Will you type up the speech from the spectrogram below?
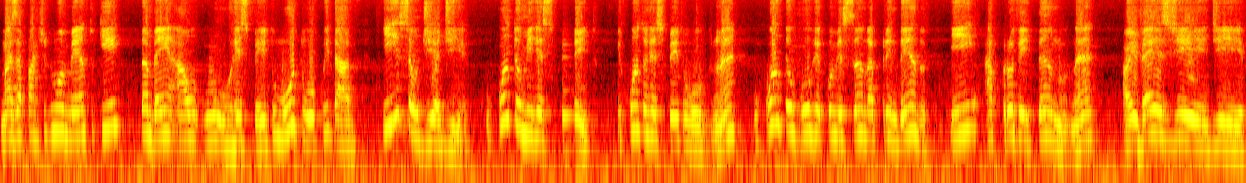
Mas a partir do momento que também há o, o respeito mútuo, o cuidado. E isso é o dia a dia. O quanto eu me respeito e quanto eu respeito o outro, né? O quanto eu vou recomeçando, aprendendo e aproveitando, né? Ao invés de, de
